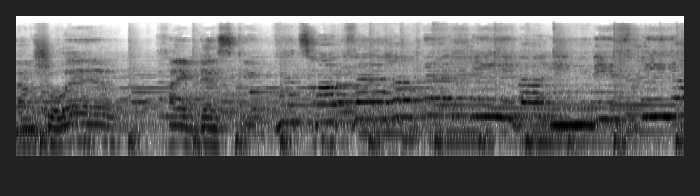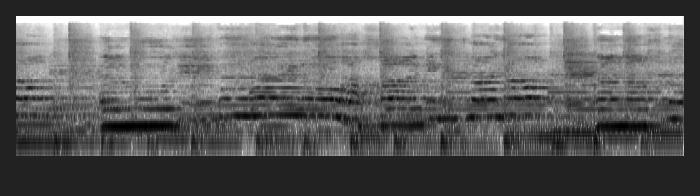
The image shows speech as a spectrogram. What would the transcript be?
והמשורר חיים דנסקי. הצחוק והבכי באים בבכייה אל מול דיבורנו החי מכליה ואנחנו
